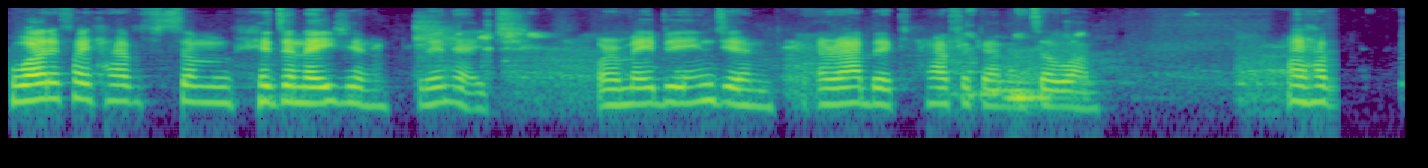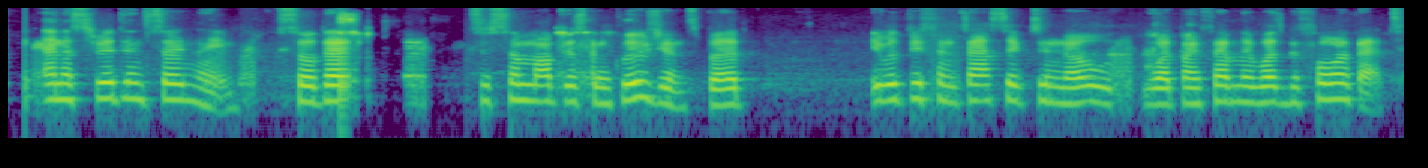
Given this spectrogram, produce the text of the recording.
What if I have some hidden Asian lineage, or maybe Indian, Arabic, African, and so on? I have and a Sweden surname, so that to some obvious conclusions, but it would be fantastic to know what my family was before that.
